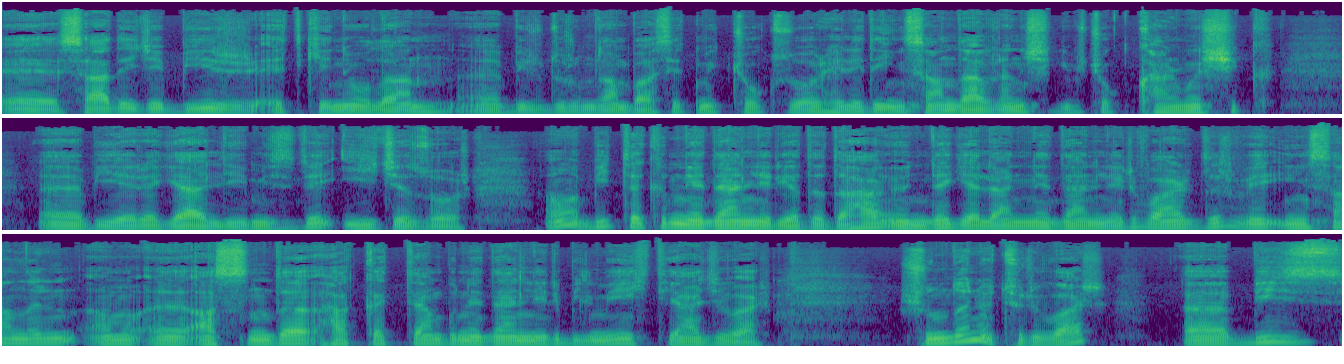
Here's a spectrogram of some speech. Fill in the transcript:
e, sadece bir etkeni olan e, bir durumdan bahsetmek çok zor. Hele de insan davranışı gibi çok karmaşık e, bir yere geldiğimizde iyice zor. Ama bir takım nedenleri ya da daha önde gelen nedenleri vardır ve insanların e, aslında hakikaten bu nedenleri bilmeye ihtiyacı var. Şundan ötürü var. Biz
